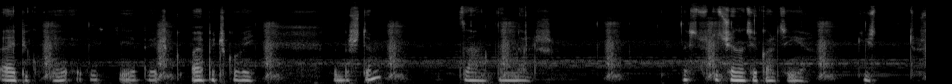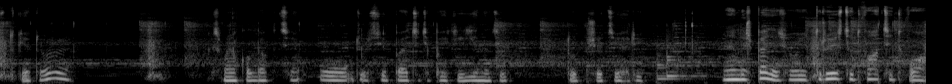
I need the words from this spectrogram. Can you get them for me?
е, епічковий епічковий. Вибачте. Так, там далі. Ось тут ще на цій карті є. Якісь тут теж. З моєї колекції. О, тут всі пеці, типу, які є на цій тут ще цій грі. У мене лише пеці, сьогодні 322.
